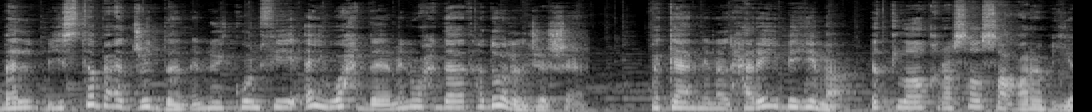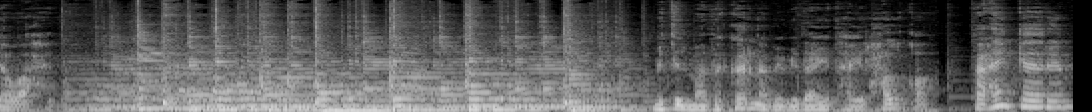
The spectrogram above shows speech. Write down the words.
بل بيستبعد جدا أنه يكون في أي وحدة من وحدات هدول الجيشين فكان من الحري بهما إطلاق رصاصة عربية واحدة. مثل ما ذكرنا ببداية هاي الحلقة فعين كارم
